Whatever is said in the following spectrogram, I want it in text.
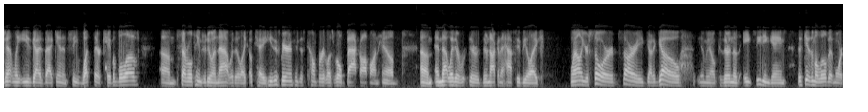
gently ease guys back in and see what they're capable of. Um, several teams are doing that where they're like, okay, he's experiencing discomfort. Let's real back off on him, um, and that way they're they're they're not going to have to be like well, you're sore. Sorry, got to go. You know, because they're in those eight seeding games. This gives them a little bit more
